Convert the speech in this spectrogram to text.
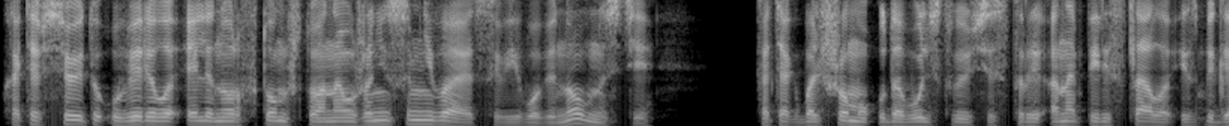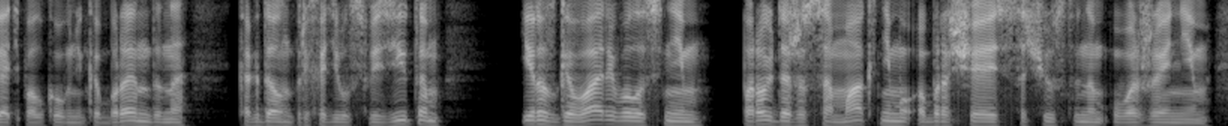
хотя все это уверило Эленор в том, что она уже не сомневается в его виновности, хотя к большому удовольствию сестры она перестала избегать полковника Брэндона, когда он приходил с визитом, и разговаривала с ним, порой даже сама к нему обращаясь с сочувственным уважением –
